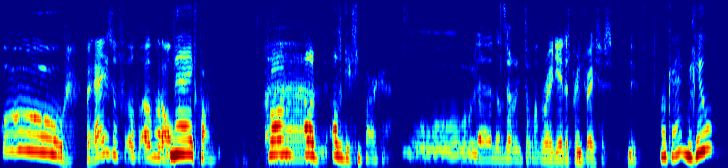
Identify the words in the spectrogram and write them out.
Oeh, Parijs of, of overal? Nee, gewoon. Gewoon Ehm. alle, alle. Oeh, eh, dan zeg ik toch Radiator Springs Racers. Nu. Oké, Michiel?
